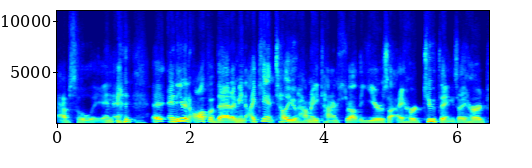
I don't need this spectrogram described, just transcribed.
absolutely. And, and and even off of that, I mean, I can't tell you how many times throughout the years I heard two things. I heard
